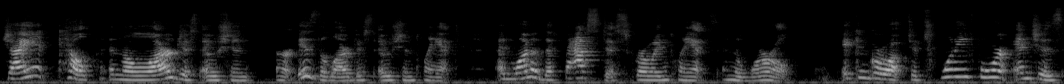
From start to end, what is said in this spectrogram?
Giant kelp in the largest ocean or is the largest ocean plant and one of the fastest growing plants in the world. It can grow up to 24 inches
